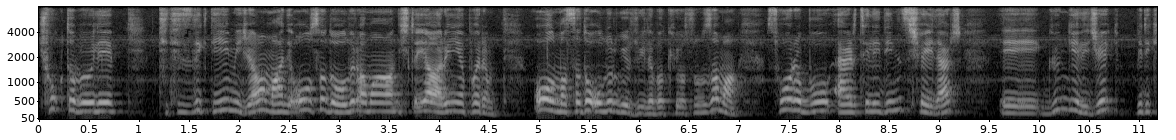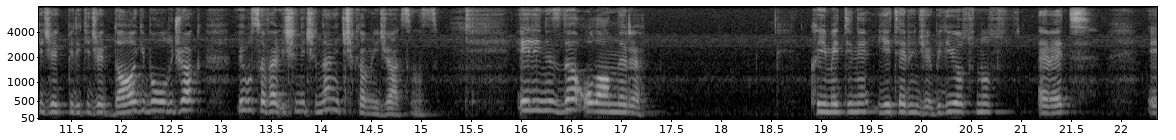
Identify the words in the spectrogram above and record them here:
çok da böyle titizlik diyemeyeceğim ama hani olsa da olur ama işte yarın yaparım. Olmasa da olur gözüyle bakıyorsunuz ama sonra bu ertelediğiniz şeyler e, gün gelecek, birikecek, birikecek, dağ gibi olacak ve bu sefer işin içinden hiç çıkamayacaksınız. Elinizde olanları kıymetini yeterince biliyorsunuz. Evet. E,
